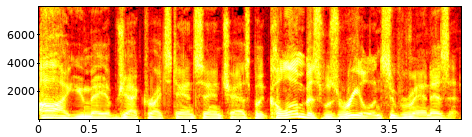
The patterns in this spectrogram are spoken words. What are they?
Ah, you may object, writes Dan Sanchez, but Columbus was real and Superman isn't.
